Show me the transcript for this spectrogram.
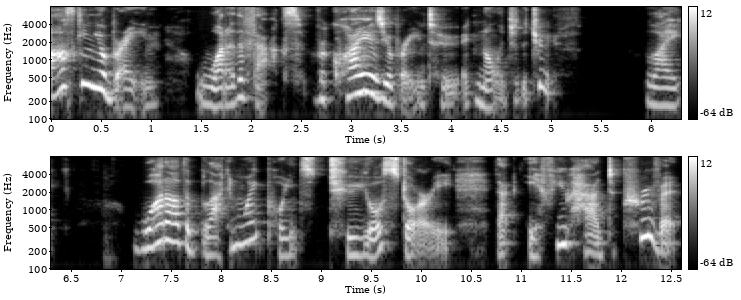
Asking your brain, what are the facts, requires your brain to acknowledge the truth. Like, what are the black and white points to your story that if you had to prove it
